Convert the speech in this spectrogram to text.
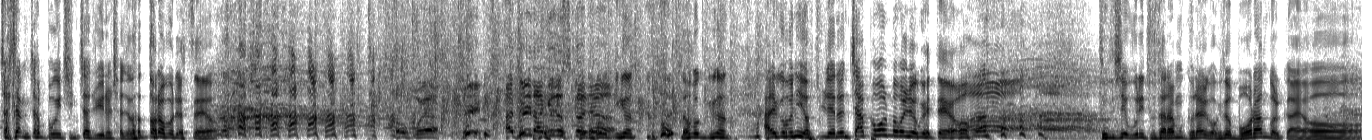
짜장 짬뽕이 진짜 주인을 찾아서 떠나버렸어요. 어 뭐야? 둘이 아 둘이 남겨졌을 거 아니야? 이건 너무 이건 알고 보니 옆집 애는 짬뽕을 먹으려고 했대요. 도대체 우리 두 사람은 그날 거기서 뭘 한 걸까요?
